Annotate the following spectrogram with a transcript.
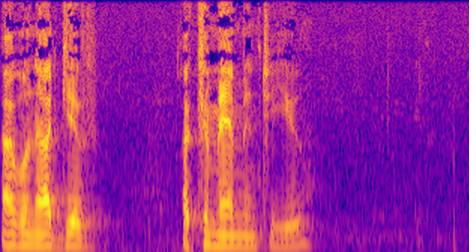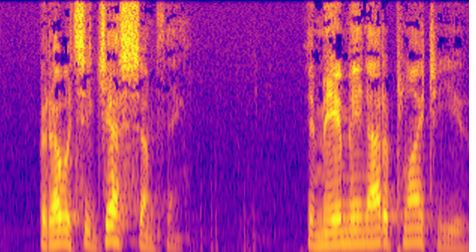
I will not give a commandment to you. But I would suggest something. It may or may not apply to you.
